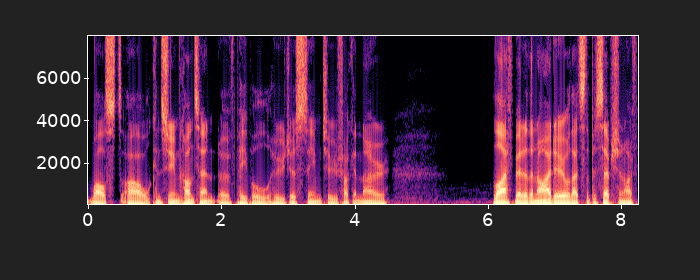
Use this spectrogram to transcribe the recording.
whilst i'll consume content of people who just seem to fucking know life better than i do or that's the perception i've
